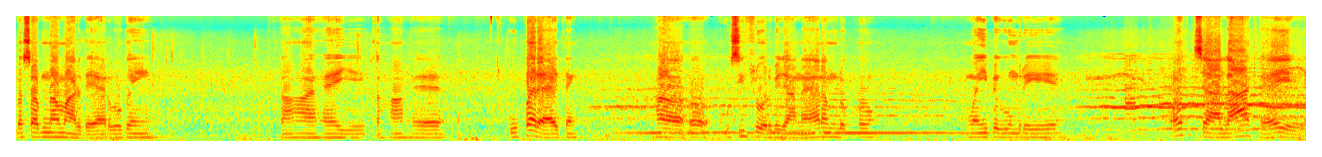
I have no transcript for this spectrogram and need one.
बस अब ना मार दे यार वो कहीं। कहाँ है ये? कहाँ है? ऊपर है आई थिंक हाँ उसी फ्लोर पे जाना है यार हम लोग को। वहीं पे घूम रही है और चालाक है ये।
